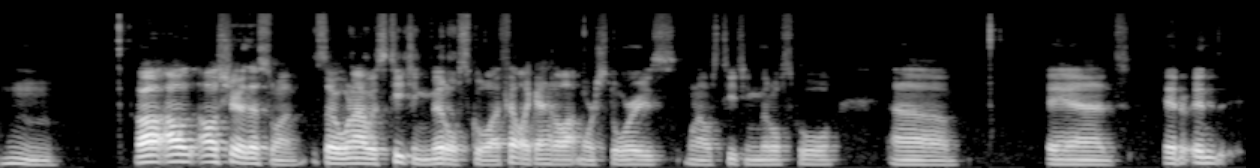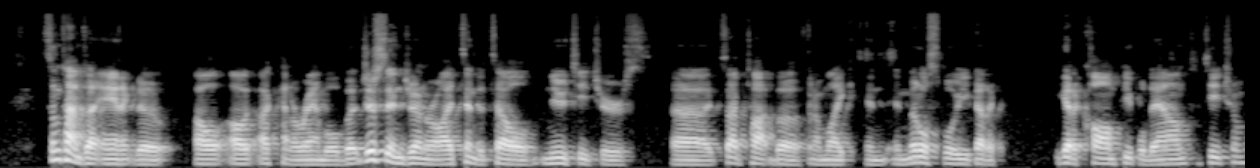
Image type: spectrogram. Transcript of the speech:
hmm. Well, I'll I'll share this one. So when I was teaching middle school, I felt like I had a lot more stories when I was teaching middle school, um, and it and sometimes I anecdote. I'll, I'll I kind of ramble, but just in general, I tend to tell new teachers because uh, I've taught both, and I'm like in, in middle school, you gotta you gotta calm people down to teach them.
